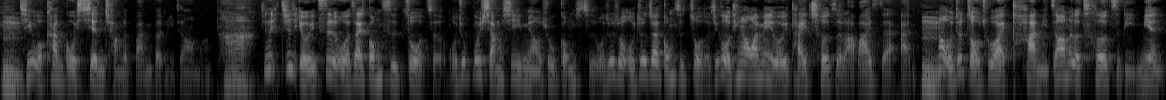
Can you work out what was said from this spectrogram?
嗯。其实我看过现场的版本，你知道吗？啊，就是就是有一次我在公司坐着，我就不详细描述公司，我就说我就在公司坐着，结果我听到外面有一台车子喇叭一直在按，嗯。那我就走出来看，你知道那个车子里面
